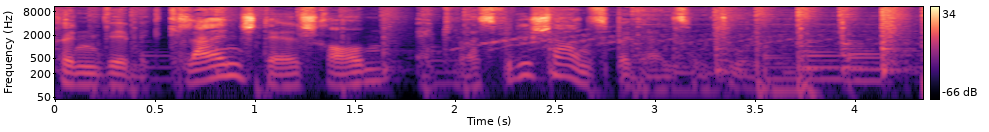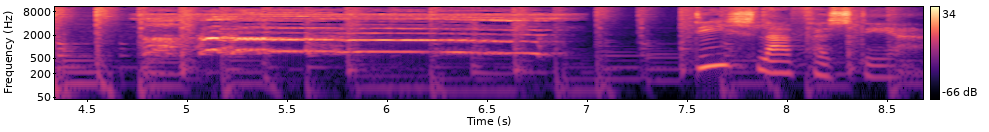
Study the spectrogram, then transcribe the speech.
können wir mit kleinen Stellschrauben etwas für die Schadensbegrenzung tun. Die Schlafversteher.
